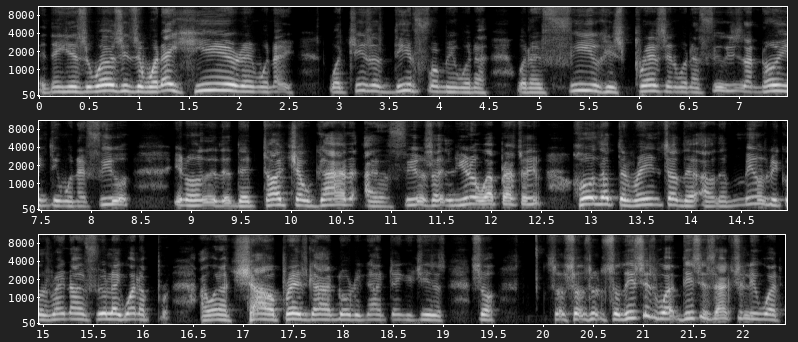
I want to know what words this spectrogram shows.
and then he says, well, he said, when I hear and when I what Jesus did for me, when I when I feel his presence, when I feel his anointing, when I feel, you know, the, the touch of God, I feel so you know what, Pastor, hold up the reins of the of the meals because right now I feel like wanna I wanna shout, praise God, glory God, thank you, Jesus. So so so so, so this is what this is actually what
